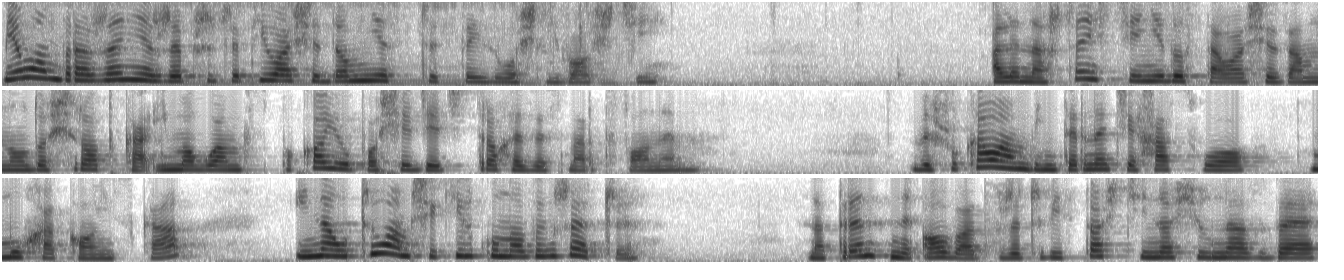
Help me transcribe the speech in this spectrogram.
Miałam wrażenie, że przyczepiła się do mnie z czystej złośliwości. Ale na szczęście nie dostała się za mną do środka i mogłam w spokoju posiedzieć trochę ze smartfonem. Wyszukałam w internecie hasło mucha końska i nauczyłam się kilku nowych rzeczy. Natrętny owad w rzeczywistości nosił nazwę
